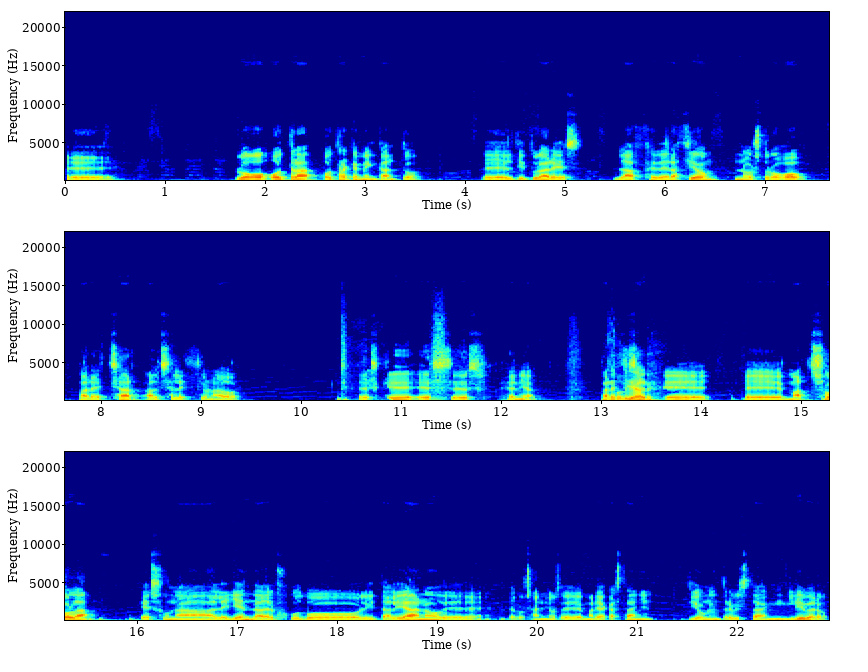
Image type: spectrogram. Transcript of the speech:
Eh, luego otra, otra que me encantó. Eh, el titular es La federación nos drogó para echar al seleccionador. Es que es, es genial. Parece Joder. ser que eh, Mazzola, que es una leyenda del fútbol italiano de, de los años de María Castaña, dio una entrevista en Libero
